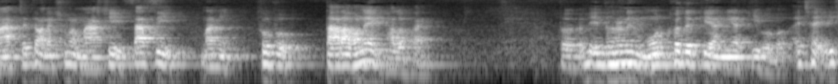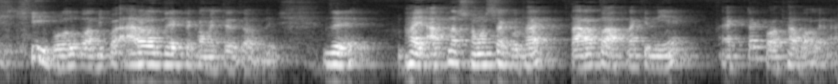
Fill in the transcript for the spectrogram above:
মার চাইতে অনেক সময় মাসি, চাচি, মামি, ফুফু, তারা অনেক ভালো হয়। তো এই ধরনের মূর্খদেরকে আমি আর কি বলব? আচ্ছা কি বলব? আমি আরও দু একটা কমেন্টের জবাব দিই। যে, ভাই, আপনার সমস্যা কোথায়? তারা তো আপনাকে নিয়ে একটা কথা বলে না।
